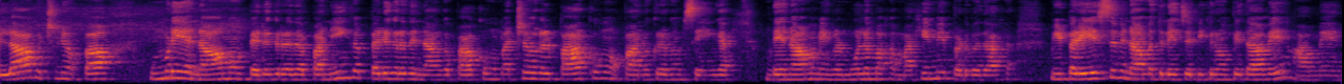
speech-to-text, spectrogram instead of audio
எல்லாவற்றிலையும் அப்பா உம்முடைய நாமம் பெறுகிறதப்பா நீங்கள் பெறுகிறதை நாங்கள் பார்க்கவும். மற்றவர்கள் பார்க்கவும் அப்பா அனுகிரகம் செய்யுங்க. உடைய நாமம் எங்கள் மூலமாக மகிமைப்படுவதாக மீட்பர் இயேசுவின் நாமத்திலே ஜெபிக்கிறோம். பிதாவே ஆமேன்.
